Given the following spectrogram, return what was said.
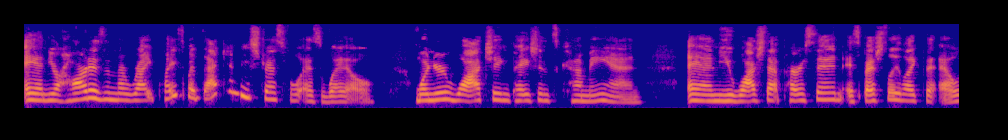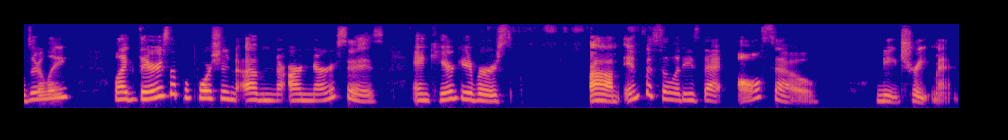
and your heart is in the right place, but that can be stressful as well. When you're watching patients come in and you watch that person, especially like the elderly, like there's a proportion of our nurses and caregivers um, in facilities that also need treatment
